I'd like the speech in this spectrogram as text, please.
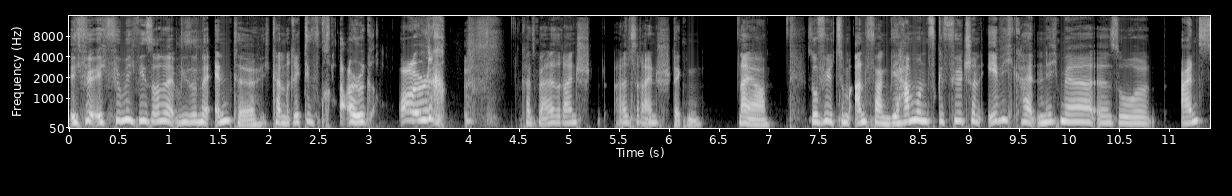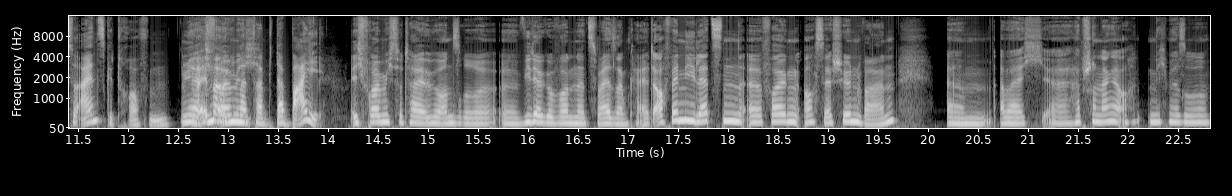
Ich fühle ich fühl mich wie so, eine, wie so eine Ente. Ich kann richtig. Kannst mir alles, rein, alles reinstecken. Naja, so viel zum Anfang. Wir haben uns gefühlt schon Ewigkeiten nicht mehr äh, so eins zu eins getroffen. Ja, ich immer da- dabei. Ich freue mich total über unsere äh, wiedergewonnene Zweisamkeit. Auch wenn die letzten äh, Folgen auch sehr schön waren. Ähm, aber ich äh, habe schon lange auch nicht mehr so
